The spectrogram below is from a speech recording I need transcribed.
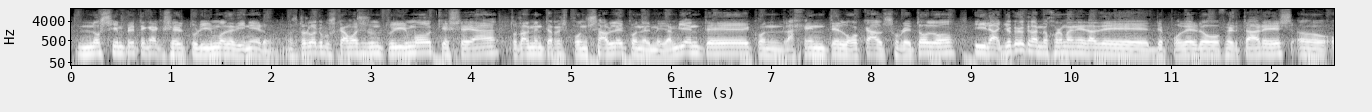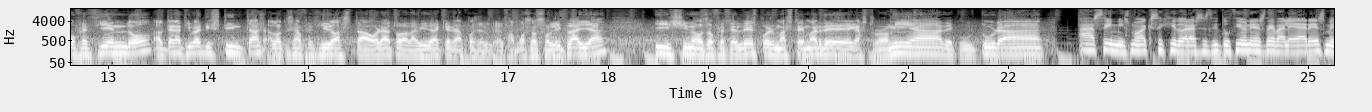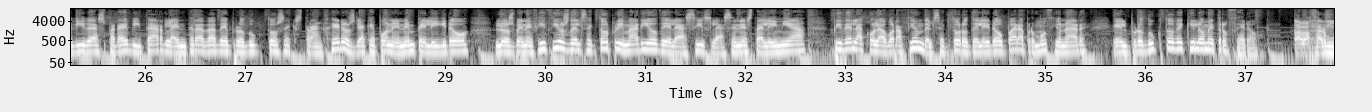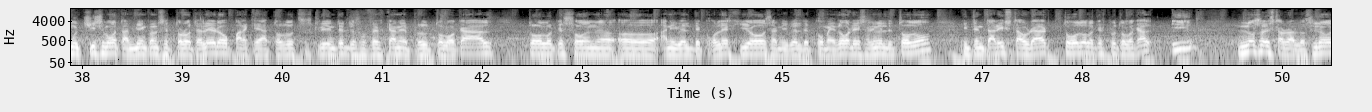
no siempre tenga que ser turismo de dinero. Nosotros lo que buscamos es un turismo que sea totalmente responsable con el medio ambiente, con la gente local sobre todo. Y la, yo creo que la mejor manera de, de poder ofertar es uh, ofreciendo alternativas distintas a lo que se ha ofrecido hasta ahora toda la vida, que era pues, el, el famoso sol y playa. Y si nos ofrecerles pues, más temas de gastronomía, de cultura, Asimismo, ha exigido a las instituciones de Baleares medidas para evitar la entrada de productos extranjeros, ya que ponen en peligro los beneficios del sector primario de las islas. En esta línea, pide la colaboración del sector hotelero para promocionar el producto de kilómetro cero. Trabajar muchísimo también con el sector hotelero para que a todos sus clientes les ofrezcan el producto local, todo lo que son uh, a nivel de colegios, a nivel de comedores, a nivel de todo, intentar instaurar todo lo que es producto local y no solo instaurarlo, sino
